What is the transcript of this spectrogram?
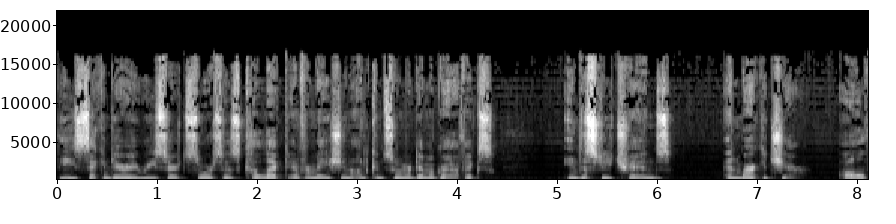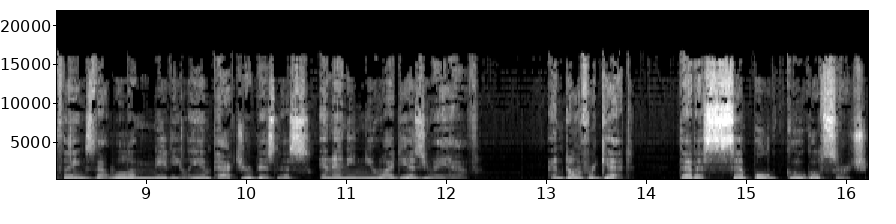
These secondary research sources collect information on consumer demographics, industry trends, and market share, all things that will immediately impact your business and any new ideas you may have. And don't forget that a simple Google search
